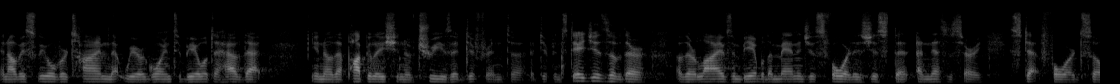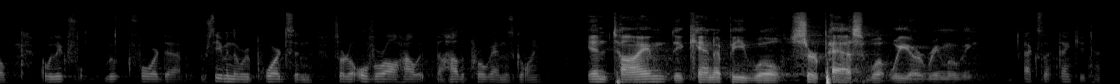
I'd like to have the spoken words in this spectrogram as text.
and obviously over time that we are going to be able to have that, you know, that population of trees at different, uh, at different stages of their, of their lives and be able to manage this forward is just a, a necessary step forward. So we look, f- look forward to receiving the reports and sort of overall how, it, how the program is going. In time, the canopy will surpass what we are removing. Excellent. Thank you, Tim.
